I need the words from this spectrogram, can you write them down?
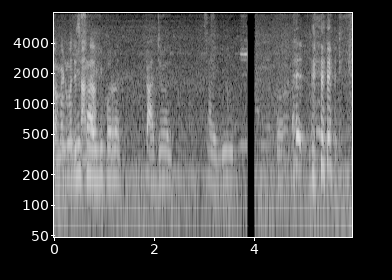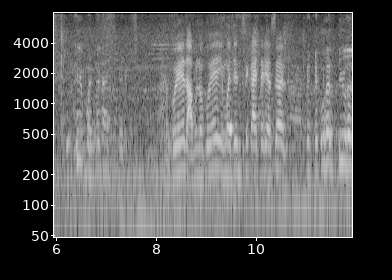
कमेंटमध्ये सांगा. सायली परत काजल सायली. नको हे दाबू नको हे. इमर्जन्सी काहीतरी असेल. वरती वर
